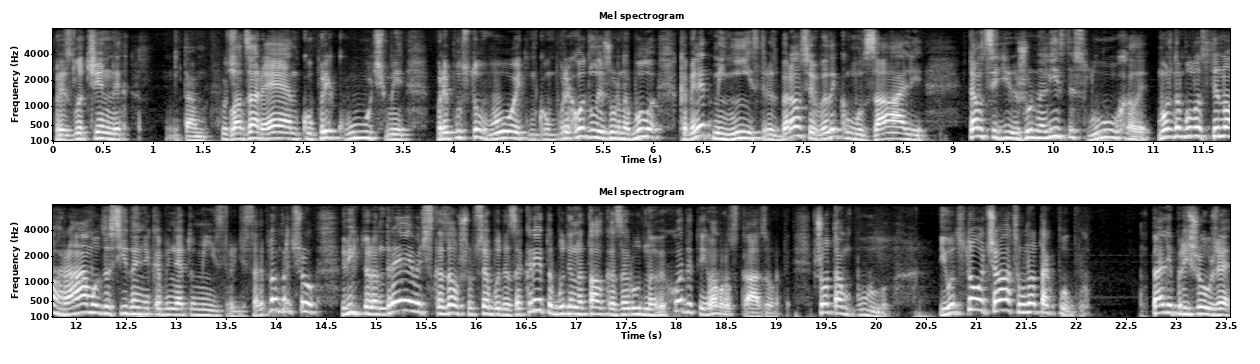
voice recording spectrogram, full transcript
При злочинних там Куч- Лазаренку, при Кучмі, при Пустовойтенку. Приходили журнали. Було Кабінет міністрів, збирався в великому залі. Там сиділи журналісти, слухали. Можна було стенограму засідання Кабінету міністрів дістати. Потім прийшов Віктор Андрейович, сказав, що все буде закрито, буде Наталка Зарудна виходити і вам розказувати, що там було. І от з того часу воно так Далі прийшов вже,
